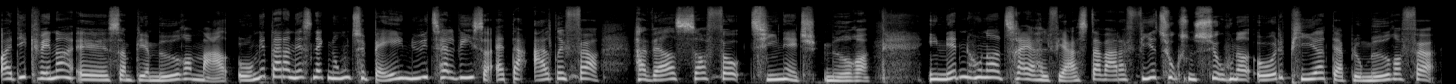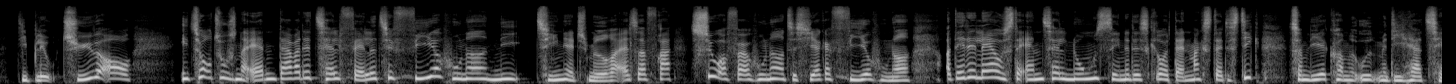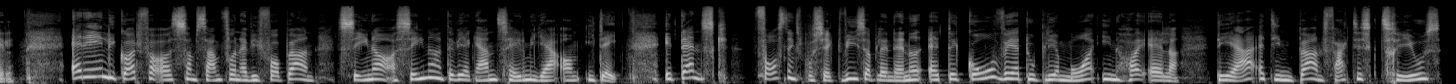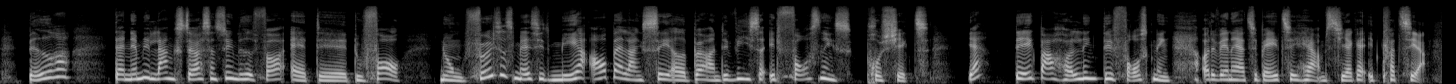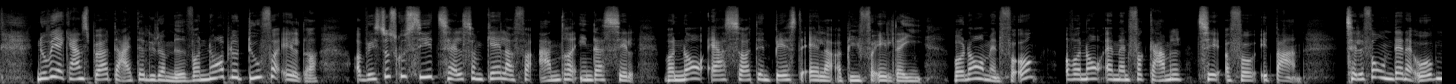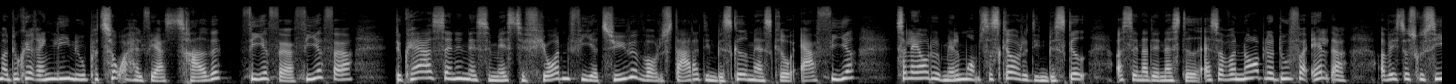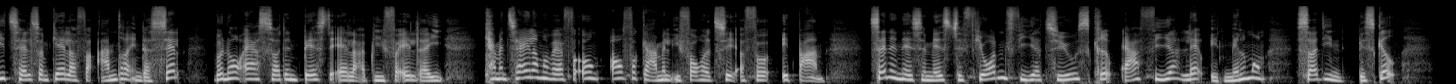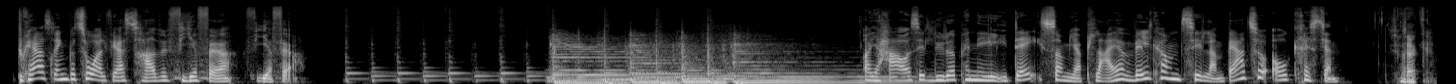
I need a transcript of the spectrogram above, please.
Og af de kvinder, øh, som bliver mødre meget unge, der er der næsten ikke nogen tilbage. Nye tal viser, at der aldrig før har været så få teenage-mødre. I 1973, der var der 4.708 piger, der blev mødre, før de blev 20 år. I 2018, der var det tal faldet til 409 teenage-mødre, altså fra 4700 til cirka 400. Og det er det laveste antal nogensinde, det skriver Danmarks Statistik, som lige er kommet ud med de her tal. Er det egentlig godt for os som samfund, at vi får børn senere og senere? Det vil jeg gerne tale med jer om i dag. Et dansk Forskningsprojekt viser blandt andet, at det gode ved, at du bliver mor i en høj alder, det er, at dine børn faktisk trives bedre, der er nemlig langt større sandsynlighed for, at øh, du får nogle følelsesmæssigt mere afbalancerede børn. Det viser et forskningsprojekt. Ja, det er ikke bare holdning, det er forskning, og det vender jeg tilbage til her om cirka et kvarter. Nu vil jeg gerne spørge dig, der lytter med. Hvornår blev du forældre? Og hvis du skulle sige et tal, som gælder for andre end dig selv, hvornår er så den bedste alder at blive forældre i? Hvornår er man for ung, og hvornår er man for gammel til at få et barn? Telefonen den er åben, og du kan ringe lige nu på 72 30 44 44. Du kan også sende en sms til 1424, hvor du starter din besked med at skrive R4. Så laver du et mellemrum, så skriver du din besked og sender den afsted. Altså, hvornår blev du forælder? Og hvis du skulle sige et tal, som gælder for andre end dig selv, hvornår er så den bedste alder at blive forælder i? Kan man tale om at være for ung og for gammel i forhold til at få et barn? Send en sms til 1424, skriv R4, lav et mellemrum, så din besked. Du kan også ringe på 72 30 44 44. Og jeg har også et lytterpanel i dag, som jeg plejer. Velkommen til Lamberto og Christian. Tak.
